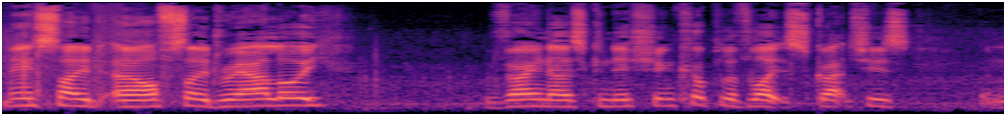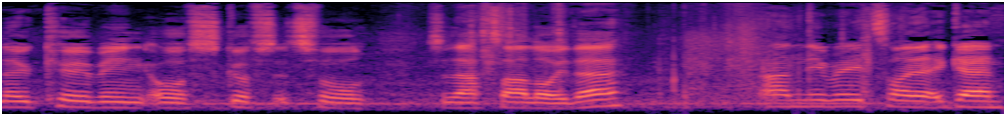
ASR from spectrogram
Near side, uh, offside rear alloy, very nice condition, couple of light scratches, but no curbing or scuffs at all to that alloy there. And the rear tyre again,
